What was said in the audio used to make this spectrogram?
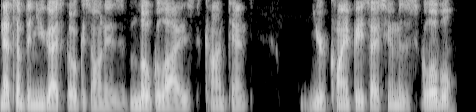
And that's something you guys focus on is localized content. Your client base i assume is global?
